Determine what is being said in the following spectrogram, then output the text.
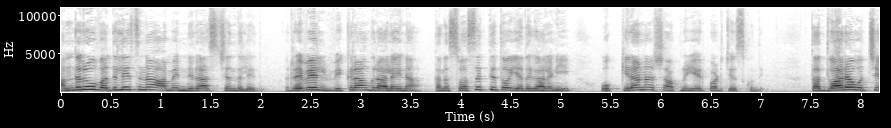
అందరూ వదిలేసినా ఆమె నిరాశ చెందలేదు. రెవెల్ వికలాంగురాలైన తన స్వశక్తితో ఎదగాలని ఓ కిరాణా షాప్ను ఏర్పాటు చేసుకుంది. తద్వారా వచ్చే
